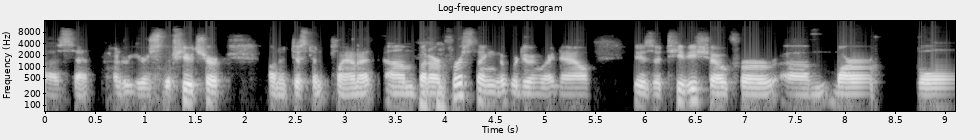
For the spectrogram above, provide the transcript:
uh, set 100 years to the future on a distant planet. Um, but our mm-hmm. first thing that we're doing right now is a TV show for um, Marvel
